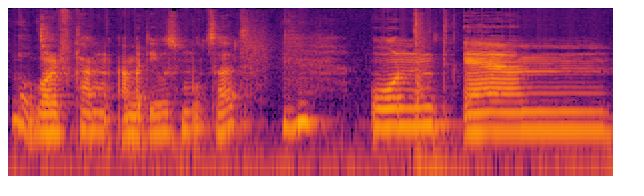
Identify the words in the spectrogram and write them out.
Wolfgang Amadeus Mozart. Und ähm,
